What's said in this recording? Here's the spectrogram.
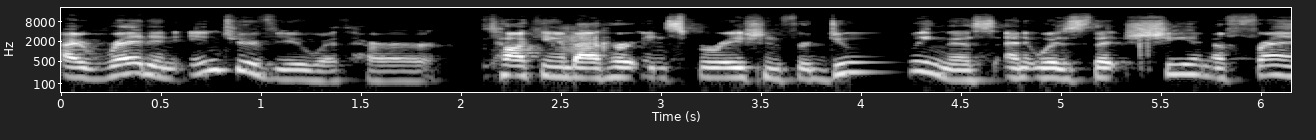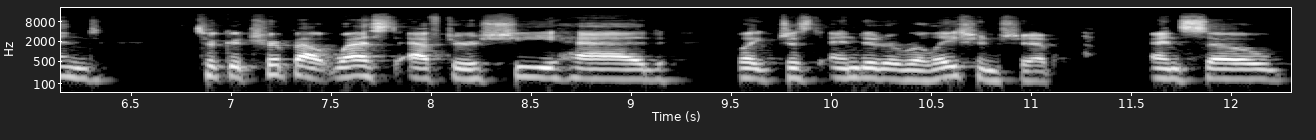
i read an interview with her talking about her inspiration for doing this and it was that she and a friend took a trip out west after she had like just ended a relationship and so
